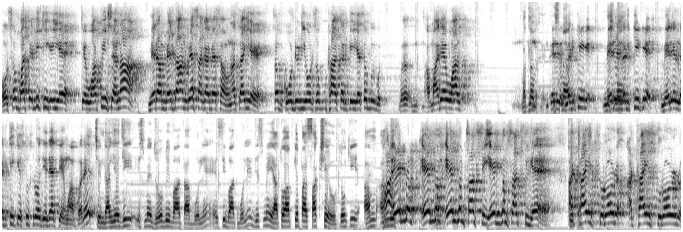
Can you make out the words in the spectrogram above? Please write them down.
और सब बातें लिखी गई है कि वापिस है ना मेरा मैदान वैसा का वैसा होना चाहिए। सब कोडड़ी और सब उठा करके ये सब हमारे वहाँ मतलब मेरे लड़की के मेरे लड़की के मेरे लड़की के ससुरो जी रहते हैं वहाँ पर। चिंडालिया जी इसमें जो भी बात आप बोले ऐसी बात बोले जिसमें या तो आपके पास साक्ष्य हो क्योंकि हम, हम हाँ, एकदम एकदम एकदम साक्षी एकदम साक्षी है। अट्ठाईस करोड़ अट्ठाईस करोड़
